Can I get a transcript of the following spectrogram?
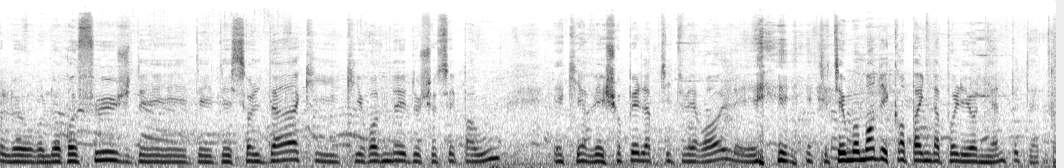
le- le refuge des, des- des soldats qui, qui revenaient de je ne sais pas où et qui avaient chopé la petite vérole. C'était au moment des campagnes napoléoniennes peut-être.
